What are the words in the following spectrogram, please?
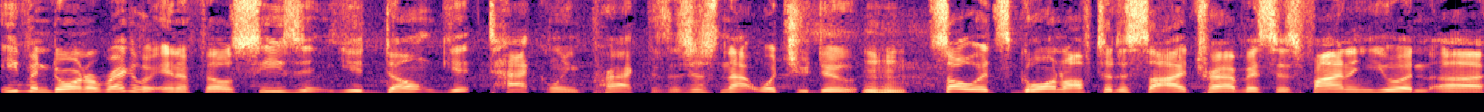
even during a regular NFL season, you don't get tackling practice. It's just not what you do. Mm-hmm. So it's going off to the side, Travis. is finding you an, uh,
